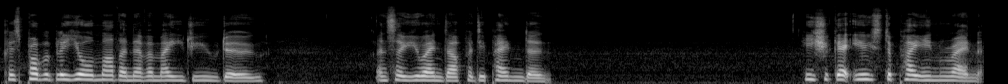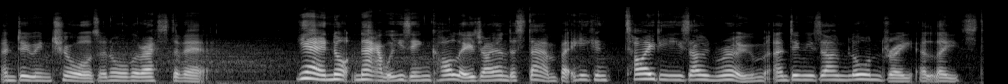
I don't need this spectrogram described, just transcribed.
Because probably your mother never made you do. And so you end up a dependent. He should get used to paying rent and doing chores and all the rest of it. Yeah, not now he's in college, I understand, but he can tidy his own room and do his own laundry at least.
